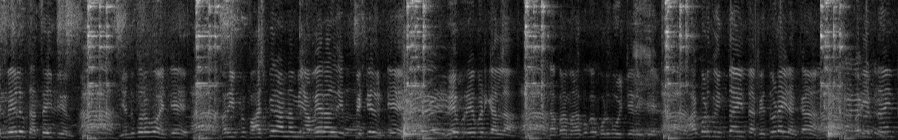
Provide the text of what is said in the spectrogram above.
ఎనభై ఏళ్ళకి టచ్ అయిపోయారు. ఎందుకొరకు అంటే మరి ఇప్పుడు పాసిపోయిన అన్నం మీ అవ్వయరాలు పెట్టేది ఉంటే రేపు రేపటికి అల్లా. డబ్బా మనకు ఒక కొడుకు పుట్టేది ఉంటే ఆ కొడుకు ఇంత ఇంత పెద్దోడైనాక మరి ఇంత ఇంత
